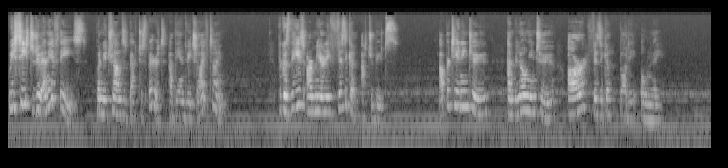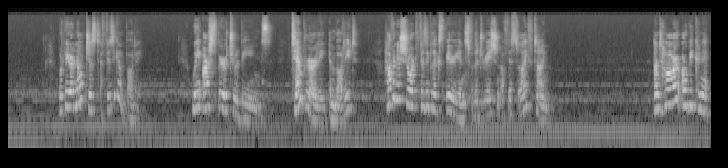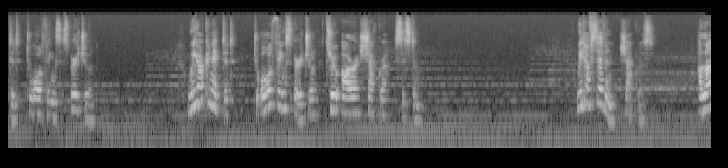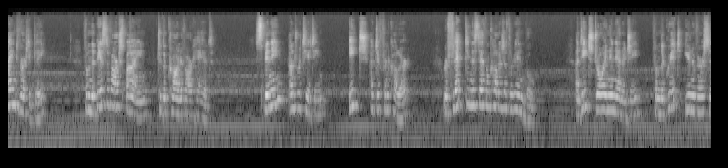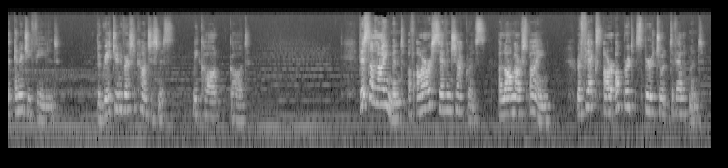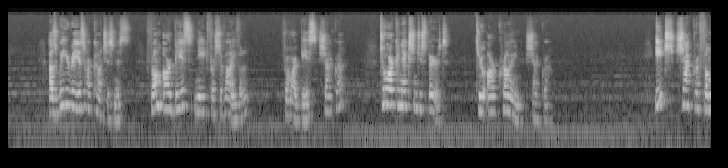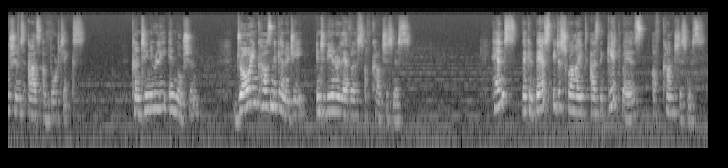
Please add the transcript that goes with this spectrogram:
We cease to do any of these when we transit back to spirit at the end of each lifetime, because these are merely physical attributes appertaining to and belonging to our physical body only. But we are not just a physical body. We are spiritual beings, temporarily embodied, having a short physical experience for the duration of this lifetime. And how are we connected to all things spiritual? We are connected to all things spiritual through our chakra system. We have seven chakras, aligned vertically from the base of our spine to the crown of our head, spinning and rotating, each a different colour, reflecting the seven colours of the rainbow, and each drawing in energy from the great universal energy field, the great universal consciousness we call God. This alignment of our seven chakras along our spine reflects our upward spiritual development. As we raise our consciousness from our base need for survival, from our base chakra, to our connection to spirit through our crown chakra. Each chakra functions as a vortex, continually in motion, drawing cosmic energy into the inner levels of consciousness. Hence, they can best be described as the gateways of consciousness.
